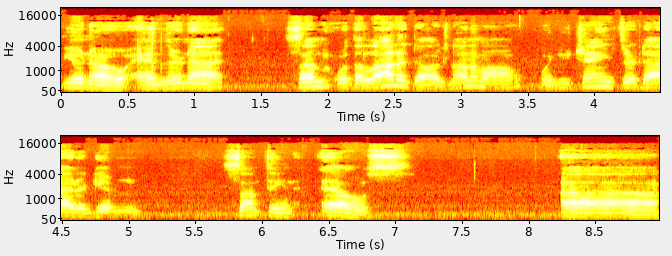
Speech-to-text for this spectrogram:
You know, and they're not some with a lot of dogs, not them all. When you change their diet or give them something else, uh,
